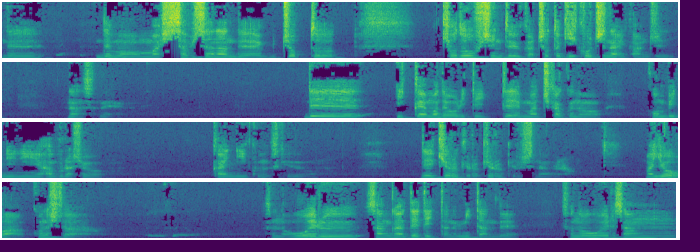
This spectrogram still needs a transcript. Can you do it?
ででもまあ久々なんでちょっと挙動不審というかちょっとぎこちない感じなんですね。で1階まで降りていって、まあ、近くのコンビニに歯ブラシを買いに行くんですけど。でキョロキョロキョロキョロしながら。まあ、要はこの人はその OL さんが出て行ったの見たんでその OL さん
